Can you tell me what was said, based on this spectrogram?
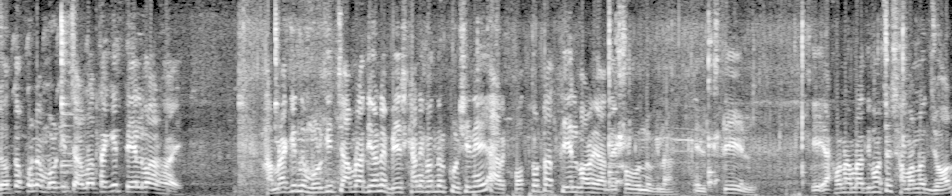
যতক্ষণ না মুরগির চামড়া থাকি তেল বার হয়। আমরা কিন্তু মুরগির চামড়া দিয়ে বেশ ধরে কষি নেই আর কতটা তেল বার হয় দেখো বন্ধুগুলা। এই তেল। এখন আমরা দিব হচ্ছে সামান্য জল।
